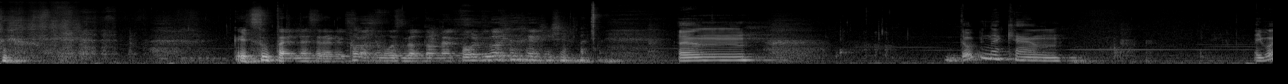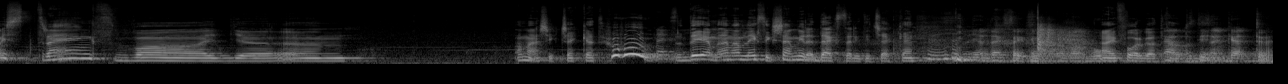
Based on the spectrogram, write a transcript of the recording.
Egy szuper leszerelő karate mozdulattal megfordulok. Um, dob nekem egy vagy strength, vagy um, a másik csekket. Hú, DM nem emlékszik semmire, dexterity checken. Legyen dexterity, mert van. I forgot do. 12.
